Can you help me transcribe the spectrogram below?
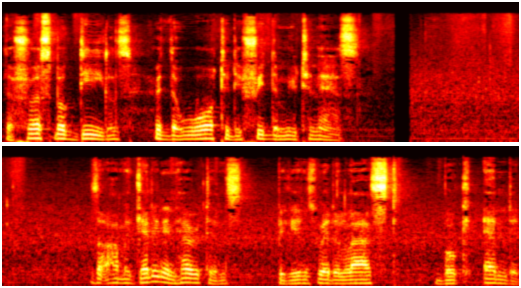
The first book deals with the war to defeat the mutineers. The Armageddon Inheritance begins where the last book ended.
